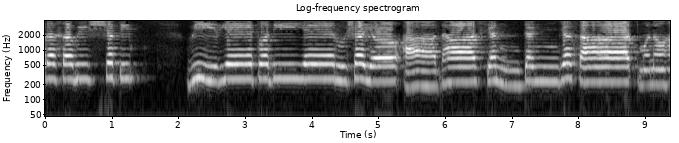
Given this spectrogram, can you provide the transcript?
प्रसविष्यति वीर्ये त्वदीये ऋषय आधास्यन्त्यञ्जसात्मनः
